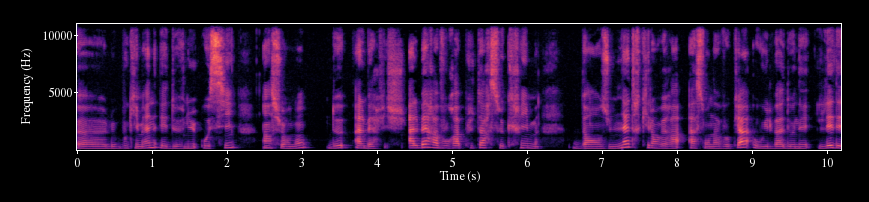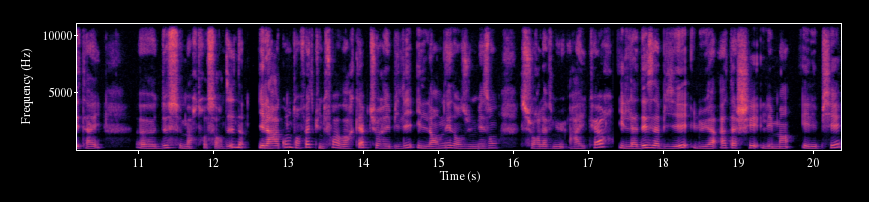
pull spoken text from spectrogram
euh, le boogeyman est devenu aussi un surnom de Albert Fish. Albert avouera plus tard ce crime dans une lettre qu'il enverra à son avocat où il va donner les détails euh, de ce meurtre sordide. Il raconte en fait qu'une fois avoir capturé Billy, il l'a emmené dans une maison sur l'avenue Riker, il l'a déshabillé, lui a attaché les mains et les pieds,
